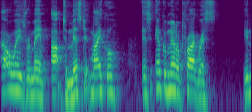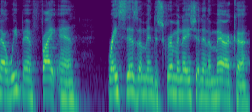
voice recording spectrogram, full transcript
I always remain optimistic, Michael. It's incremental progress you know, we've been fighting racism and discrimination in America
